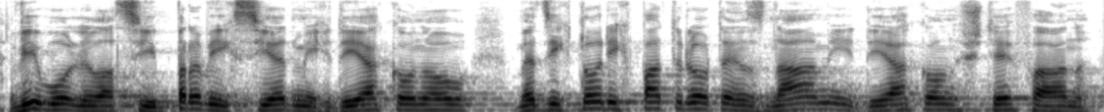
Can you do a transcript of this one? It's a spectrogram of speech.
Vyvolila si prvých siedmých diakonov, medzi ktorých patril ten známy diakon Štefán,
